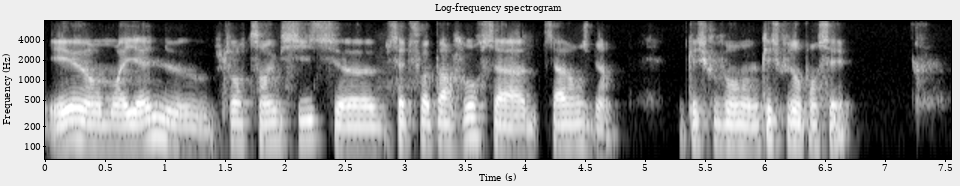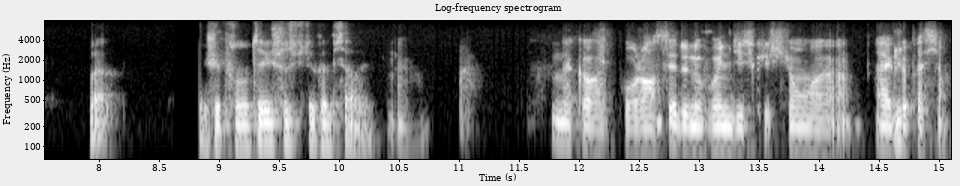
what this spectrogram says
Et en moyenne, autour de 5, 6, 7 fois par jour, ça, avance bien. Qu'est-ce que vous en pensez? Voilà. Je vais présenter les choses plutôt comme ça. D'accord, pour lancer de nouveau une discussion euh, avec le patient.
